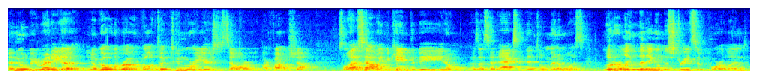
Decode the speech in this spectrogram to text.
and then we'll be ready to you know go on the road. Well, it took two more years to sell our, our final shop. So that's how we became to be, you know, as I said, accidental minimalists. Literally living on the streets of Portland,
